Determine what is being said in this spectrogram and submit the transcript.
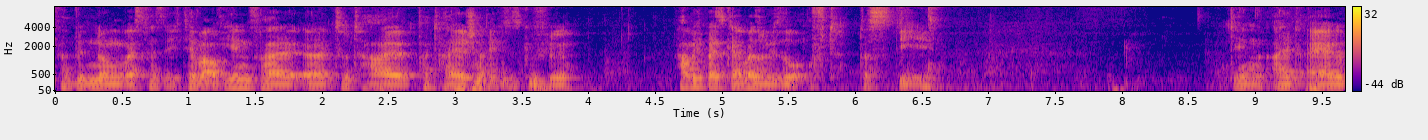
Verbindung, was weiß ich. Der war auf jeden Fall äh, total parteiisch, hatte ich das Gefühl. Habe ich bei Sky mal sowieso oft, dass die den altehr,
